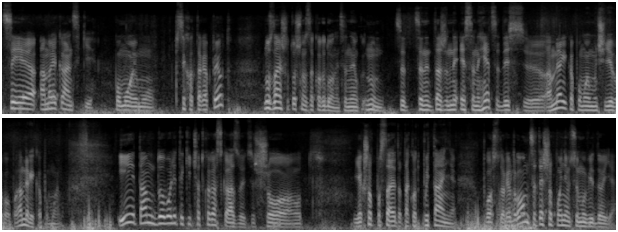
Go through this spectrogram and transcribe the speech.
Це американський, по-моєму, психотерапевт. Ну, знаю, що точно за кордони. Це не ну, це, це навіть не СНГ, це десь е, Америка, по-моєму, чи Європа. Америка, по-моєму. І там доволі таки чітко розказується, що от, якщо поставити так от питання просто ребром, це те, що поняв в цьому відео я.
